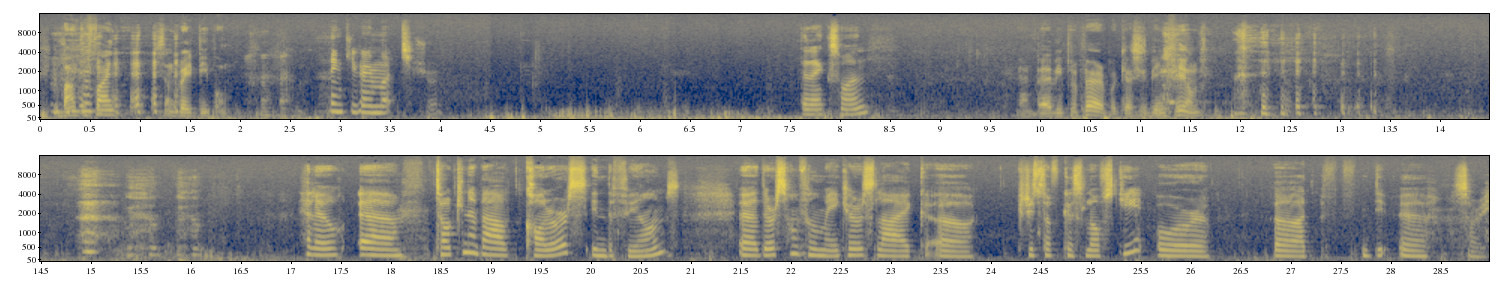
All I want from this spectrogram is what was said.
you're bound to find some great people. Thank you very much. Sure. The next one. And better be prepared because it's being filmed. Hello. Um talking about colors in the films, uh, there are some filmmakers like uh, Krzysztof Kieslowski or uh, di- uh, sorry,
